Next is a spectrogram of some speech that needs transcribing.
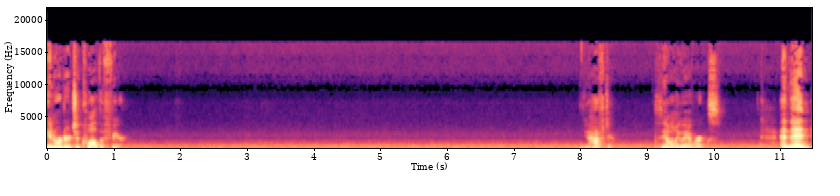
in order to quell the fear. You have to. It's the only way it works. And then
